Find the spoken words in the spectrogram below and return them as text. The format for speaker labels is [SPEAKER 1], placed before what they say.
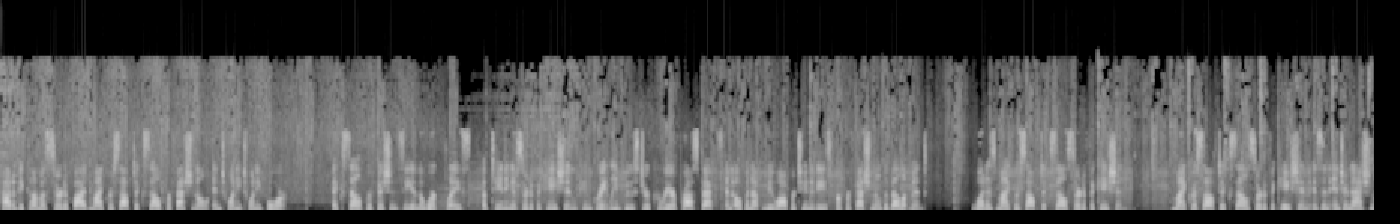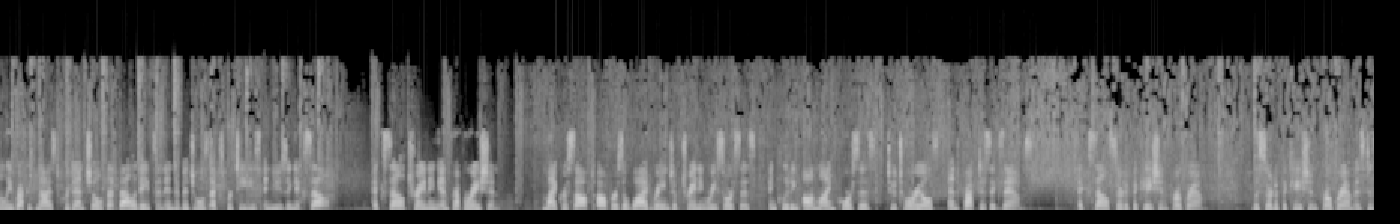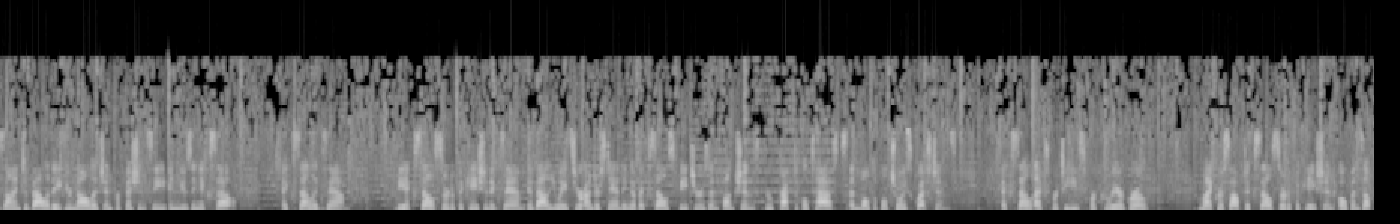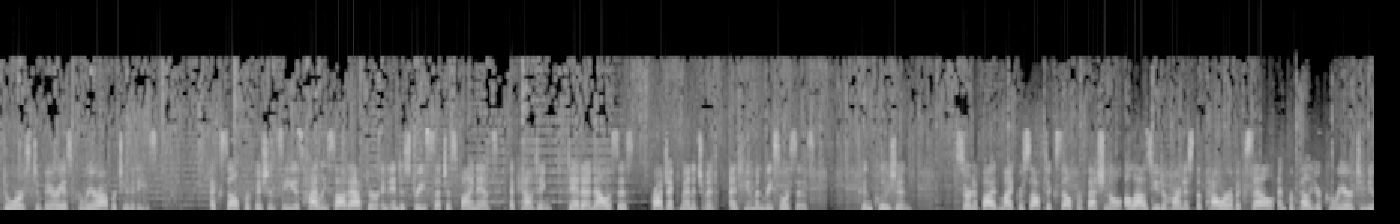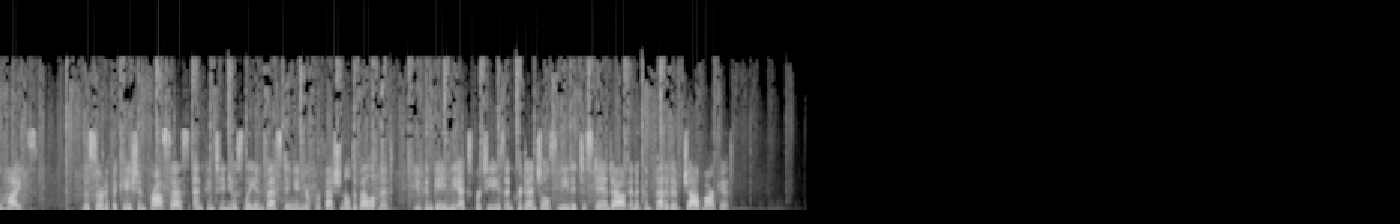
[SPEAKER 1] How to become a certified Microsoft Excel professional in 2024. Excel proficiency in the workplace. Obtaining a certification can greatly boost your career prospects and open up new opportunities for professional development. What is Microsoft Excel certification? Microsoft Excel certification is an internationally recognized credential that validates an individual's expertise in using Excel. Excel training and preparation. Microsoft offers a wide range of training resources, including online courses, tutorials, and practice exams. Excel Certification Program. The certification program is designed to validate your knowledge and proficiency in using Excel. Excel Exam. The Excel Certification Exam evaluates your understanding of Excel's features and functions through practical tasks and multiple choice questions. Excel Expertise for Career Growth. Microsoft Excel certification opens up doors to various career opportunities. Excel proficiency is highly sought after in industries such as finance, accounting, data analysis, project management, and human resources. Conclusion Certified Microsoft Excel Professional allows you to harness the power of Excel and propel your career to new heights. The certification process and continuously investing in your professional development, you can gain the expertise and credentials needed to stand out in a competitive job market.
